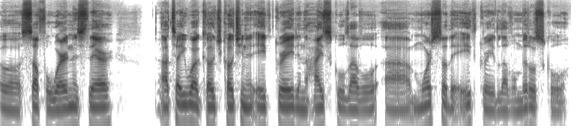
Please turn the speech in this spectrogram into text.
uh, self awareness there. I'll tell you what, coach, coaching at eighth grade in the high school level, uh, more so the eighth grade level, middle school.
